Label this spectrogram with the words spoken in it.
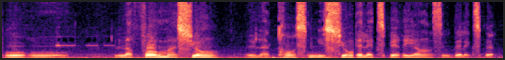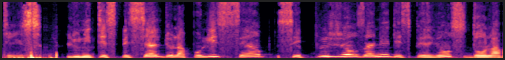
pour la formation la transmission de l'expérience ou de l'expertise. L'unité spéciale de la police serbe, c'est plusieurs années d'expérience dans la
